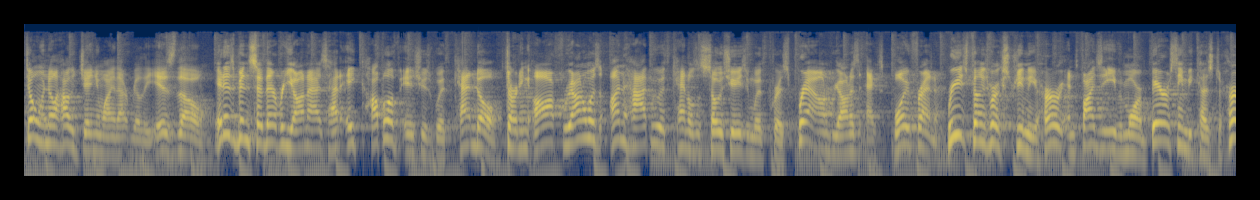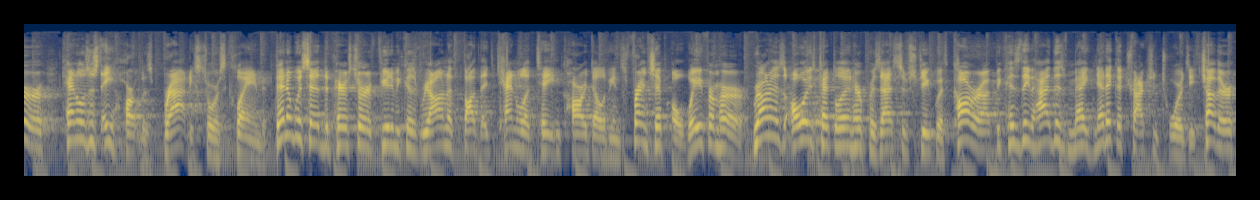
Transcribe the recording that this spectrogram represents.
don't know how genuine that really is though. It has been said that Rihanna has had a couple of issues with Kendall. Starting off, Rihanna was unhappy with Kendall's association with Chris Brown, Rihanna's ex-boyfriend. Rhee's feelings were extremely hurt and finds it even more embarrassing because to her, Kendall is just a heartless brat, a source claimed. Then it was said the pair started feuding because Rihanna thought that Kendall had taken Cara Delevingne's friendship away from her. Rihanna has always kept in her possessive streak with Cara because they've had this magnetic attraction towards each other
